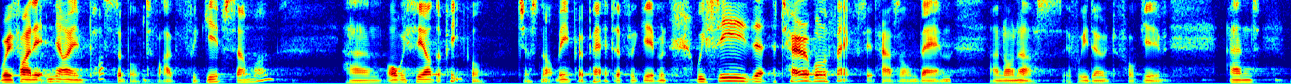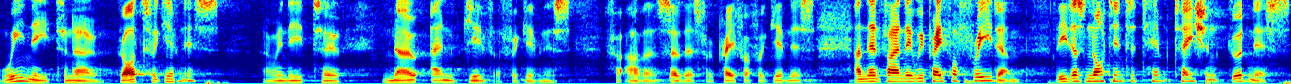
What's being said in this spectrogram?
where we find it now impossible to either forgive someone um, or we see other people just not being prepared to forgive. And we see the terrible effects it has on them and on us if we don't forgive. And we need to know God's forgiveness, and we need to know and give the forgiveness for others. So there's we pray for forgiveness. And then finally, we pray for freedom. Lead us not into temptation, goodness.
